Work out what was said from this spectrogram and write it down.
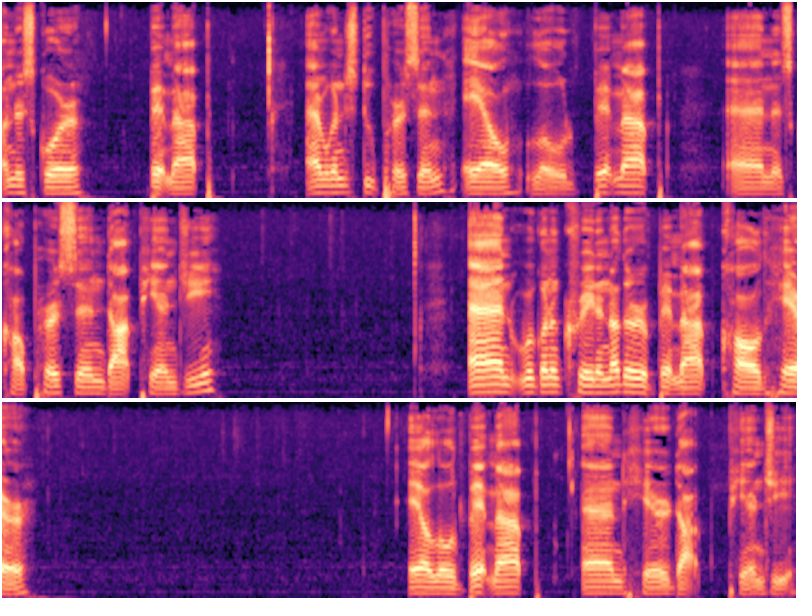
underscore bitmap. And we're going to just do person al load bitmap. And it's called person dot person.png and we're going to create another bitmap called hair. AL load bitmap and hair.png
